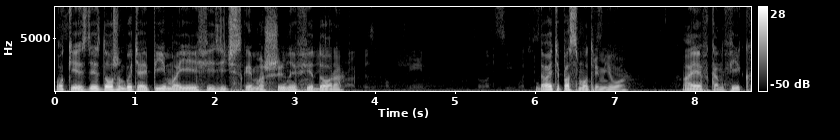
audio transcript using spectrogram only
Окей, здесь должен быть IP моей физической машины Fedora. Давайте посмотрим его. ifconfig.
